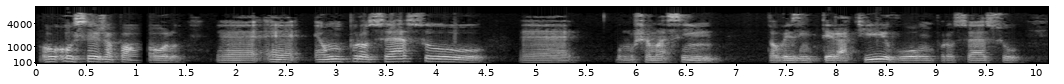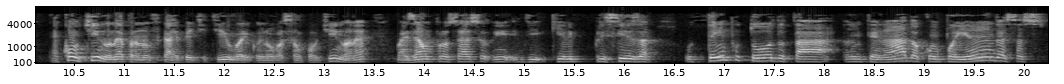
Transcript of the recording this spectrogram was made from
Ou, ou seja, Paulo, é, é, é um processo, é, vamos chamar assim, talvez interativo ou um processo é contínuo, né, para não ficar repetitivo aí com inovação contínua, né, mas é um processo de, que ele precisa o tempo todo estar tá antenado, acompanhando essas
